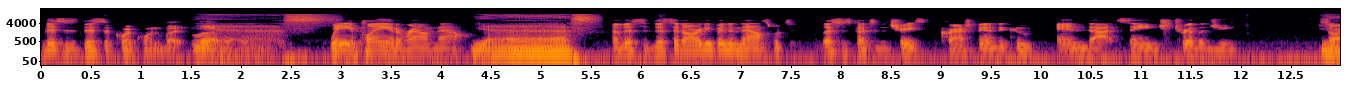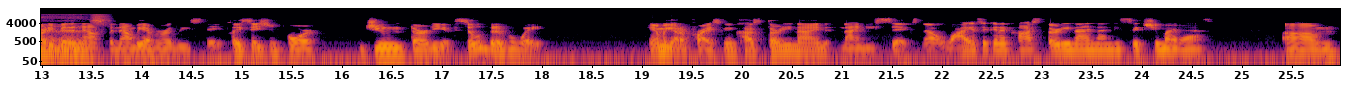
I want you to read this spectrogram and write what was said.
this is this is a quick one, but look, Yes. we ain't playing around now. Yes. Now this this had already been announced. Let's just cut to the chase. Crash Bandicoot N. Dot Sane trilogy. It's already been announced, but now we have a release date. PlayStation 4, June 30th. Still a bit of a wait. And we got a price. It's gonna cost thirty nine ninety six. Now, why is it gonna cost thirty nine ninety six? You might ask. Um,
